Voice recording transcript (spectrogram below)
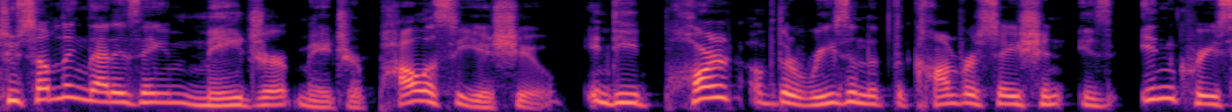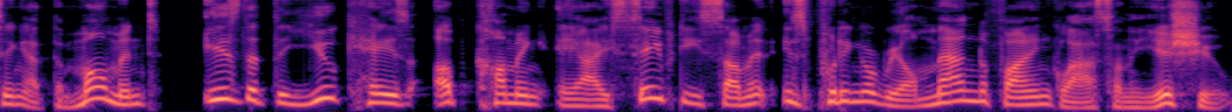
to something that is a major, major policy issue. Indeed, part of the reason that the conversation is increasing at the moment is that the UK's upcoming AI Safety Summit is putting a real magnifying glass on the issue.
